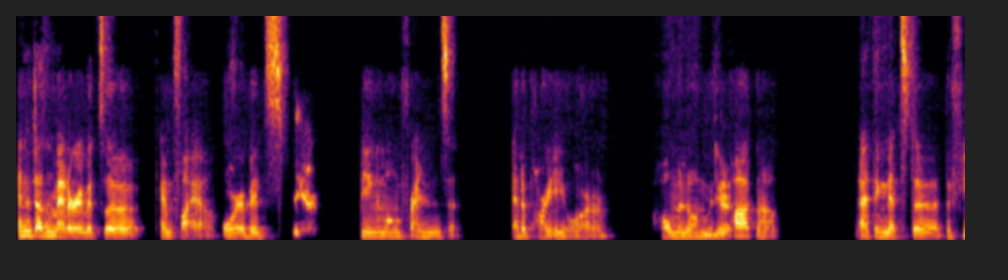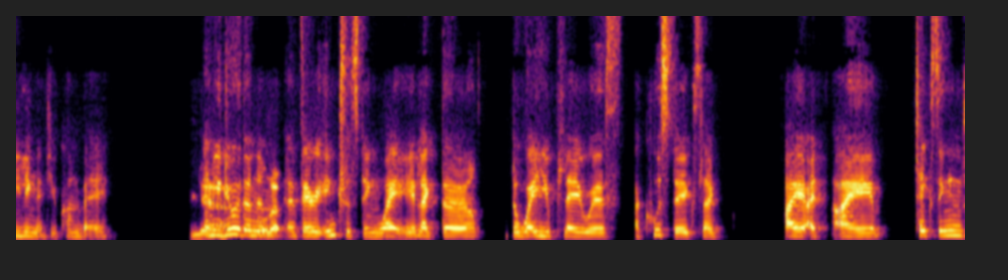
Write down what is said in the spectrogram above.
And it doesn't matter if it's a campfire or if it's yeah. being among friends at a party or home alone with yeah. your partner. I think that's the the feeling that you convey. and you do it in well, a, that... a, very interesting way. Like the the way you play with acoustics. Like I I, I take singing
